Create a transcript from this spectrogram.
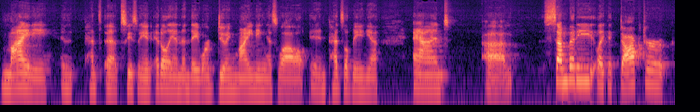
mining in uh, excuse me in Italy, and then they were doing mining as well in Pennsylvania. And um, somebody like a doctor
